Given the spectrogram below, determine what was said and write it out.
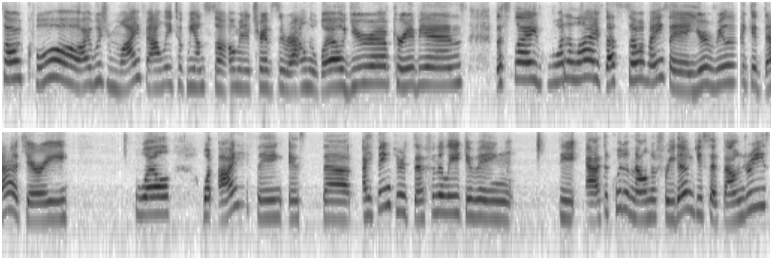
so cool. I wish my family took me on so many trips around the world, Europe, Caribbeans. That's like what a life. That's so amazing. You're a really good dad, Jerry. Well, what I think is that I think you're definitely giving the adequate amount of freedom. You set boundaries,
